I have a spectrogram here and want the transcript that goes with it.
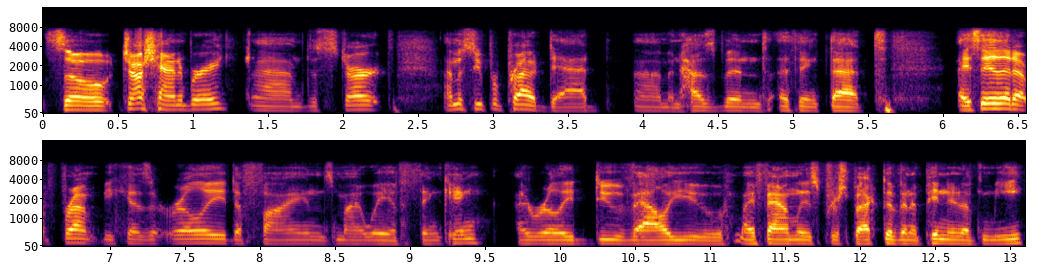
So, Josh Hannaberry, um, to start, I'm a super proud dad um, and husband. I think that I say that up front because it really defines my way of thinking. I really do value my family's perspective and opinion of me.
